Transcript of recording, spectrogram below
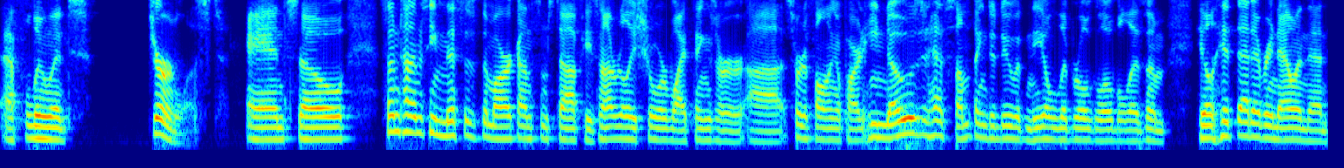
affluent journalist and so sometimes he misses the mark on some stuff. He's not really sure why things are uh, sort of falling apart. He knows it has something to do with neoliberal globalism. He'll hit that every now and then.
